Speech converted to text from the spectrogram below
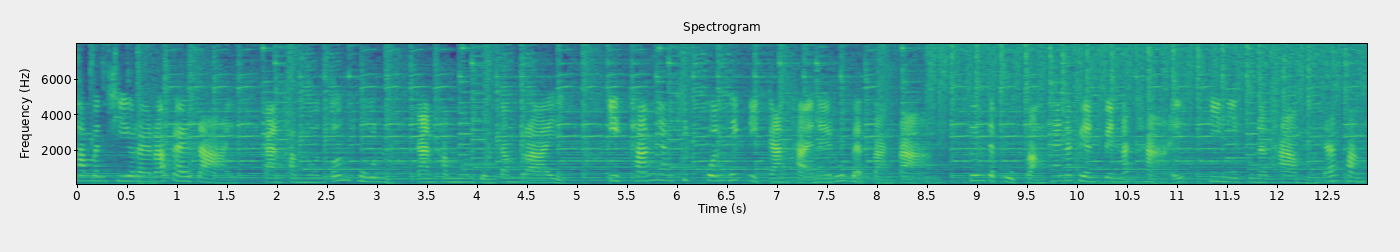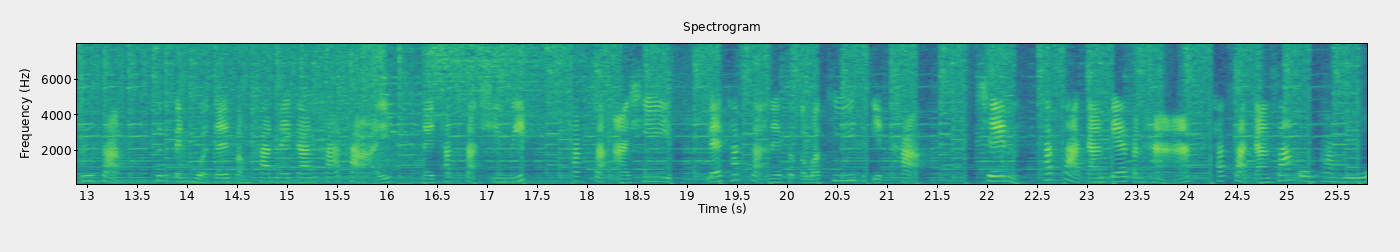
ทำบัญชีรายรับรายจ่าย การคำนวณต้นทุน การคำนวณผลกำไร อีกทั้งยังคิดค้นเทคนิคการขายในรูปแบบต่างๆ ซึ่งจะปลูกฝังให้นักเรียนเป็นนักขายที่มีคุณธรรม ด้านความซื่อสัตย์ซึ่งเป็นหัวใจสำคัญในการค้าขาย ในทักษะชีวิต ทักษะอาชีพ และทักษะในศตวรรษที่ 21 ค่ะ เช่น ทักษะการแก้ปัญหา ทักษะการสร้างองค์ความรู้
